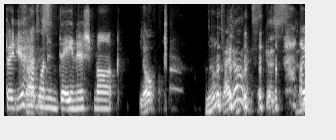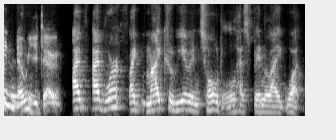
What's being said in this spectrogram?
Don't you so have just, one in Danish, Mark? No. No, I don't. Because I know you don't. I've I've worked like my career in total has been like what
